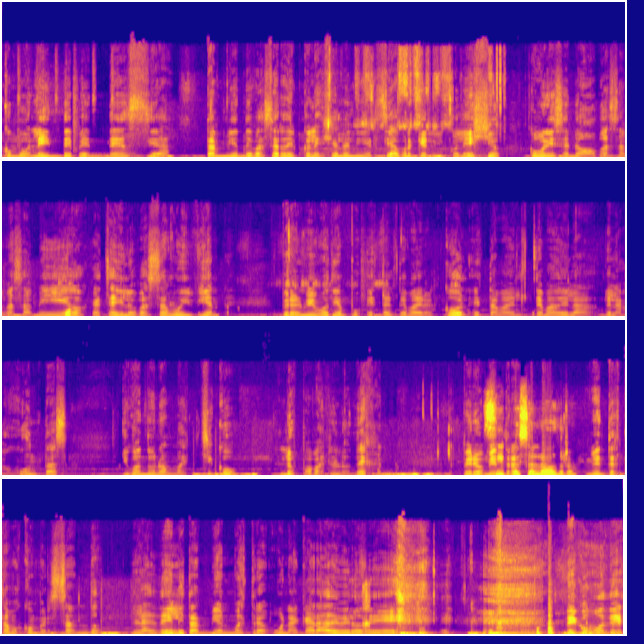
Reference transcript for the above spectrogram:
como la independencia también de pasar del colegio a la universidad, porque en el colegio, como dicen, no, pasa más amigos, ¿cachai? Y lo pasa muy bien, pero al mismo tiempo está el tema del alcohol, está el tema de, la, de las juntas, y cuando uno es más chico, los papás no los dejan. Pero Sí, pues mientras eso es lo otro. Mientras estamos conversando, la Deli también muestra una cara de pero de. de como de.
